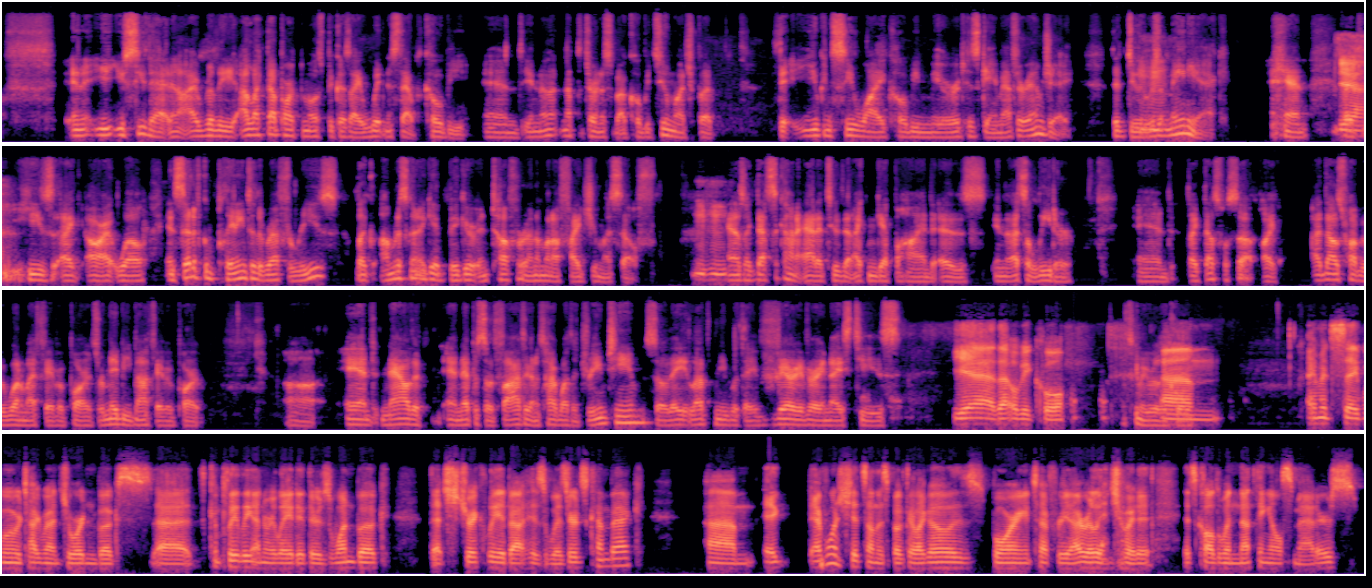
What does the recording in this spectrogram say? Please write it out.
and you, you see that and i really i like that part the most because i witnessed that with kobe and you know not, not to turn this about kobe too much but the, you can see why Kobe mirrored his game after MJ. The dude mm-hmm. was a mm-hmm. maniac. And yeah, like, he's like, all right, well, instead of complaining to the referees, like I'm just going to get bigger and tougher, and I'm going to fight you myself. Mm-hmm. And it's like that's the kind of attitude that I can get behind as you know that's a leader, and like that's what's up. Like I, that was probably one of my favorite parts, or maybe my favorite part. Uh, and now that in episode five, they're going to talk about the dream team. So they left me with a very very nice tease yeah, that will be cool. It's gonna be really um, cool. I meant to say when we were talking about Jordan books, uh, completely unrelated. There's one book that's strictly about his Wizards comeback. Um, it, everyone shits on this book. They're like, "Oh, it's boring and tough read." I really enjoyed it. It's called When Nothing Else Matters.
